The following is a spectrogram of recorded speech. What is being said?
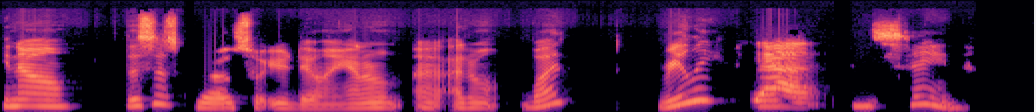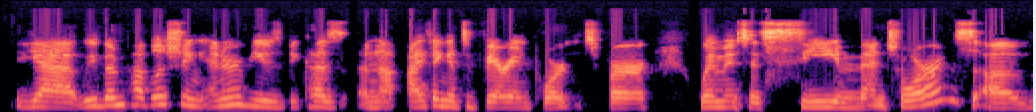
you know, this is gross what you're doing. I don't, I don't, what? Really? Yeah. Insane. Yeah, we've been publishing interviews because I think it's very important for women to see mentors of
